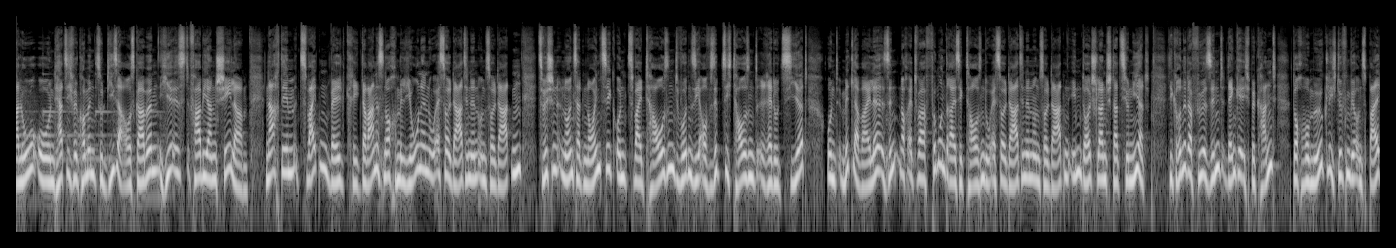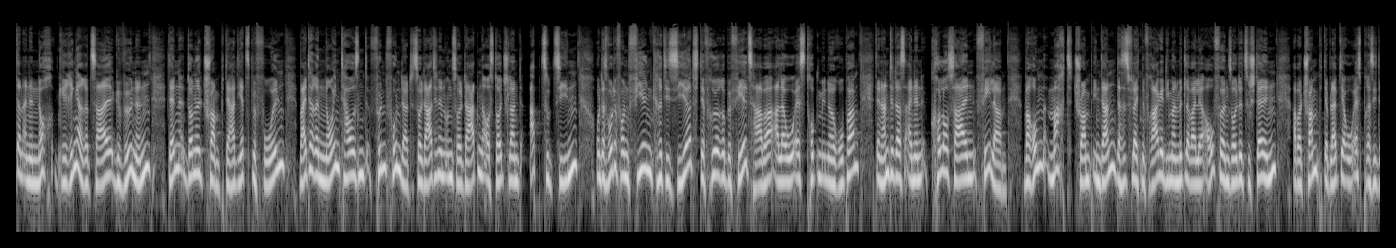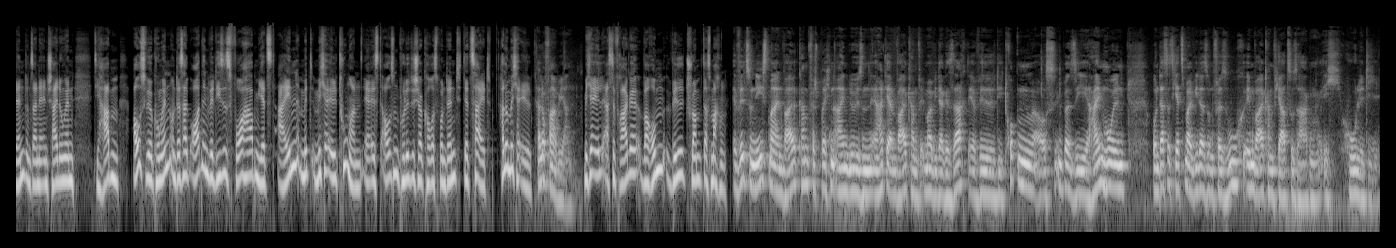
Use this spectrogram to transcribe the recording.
Hallo und herzlich willkommen zu dieser Ausgabe. Hier ist Fabian Scheler. Nach dem Zweiten Weltkrieg, da waren es noch Millionen US-Soldatinnen und Soldaten. Zwischen 1990 und 2000 wurden sie auf 70.000 reduziert und mittlerweile sind noch etwa 35.000 US-Soldatinnen und Soldaten in Deutschland stationiert. Die Gründe dafür sind, denke ich, bekannt. Doch womöglich dürfen wir uns bald an eine noch geringere Zahl gewöhnen denn Donald Trump, der hat jetzt befohlen, weitere 9500 Soldatinnen und Soldaten aus Deutschland abzuziehen. Und das wurde von vielen kritisiert. Der frühere Befehlshaber aller US-Truppen in Europa, der nannte das einen kolossalen Fehler. Warum macht Trump ihn dann? Das ist vielleicht eine Frage, die man mittlerweile aufhören sollte zu stellen. Aber Trump, der bleibt ja US-Präsident und seine Entscheidungen, die haben Auswirkungen. Und deshalb ordnen wir dieses Vorhaben jetzt ein mit Michael Thumann. Er ist außenpolitischer Korrespondent der Zeit. Hallo Michael. Hallo Fabian. Michael, erste Frage. Warum will Trump das machen? Er will zunächst mal ein Wahlkampfversprechen einlösen. Er hat ja im Wahlkampf immer wieder gesagt, er will die Truppen aus Übersee heimholen. Und das ist jetzt mal wieder so ein Versuch, im Wahlkampfjahr zu sagen, ich hole die.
